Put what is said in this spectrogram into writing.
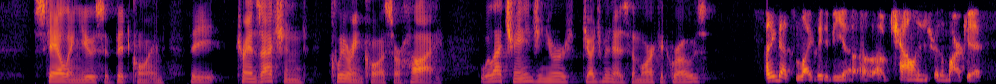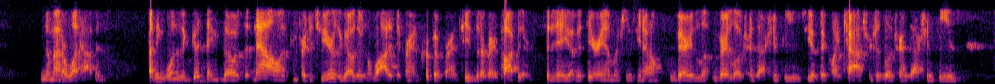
scaling use of Bitcoin, the transaction clearing costs are high. Will that change in your judgment as the market grows? I think that's likely to be a, a challenge for the market no matter what happens. I think one of the good things, though, is that now, as compared to two years ago, there's a lot of different cryptocurrencies that are very popular. So today you have Ethereum, which is you know very very low transaction fees. You have Bitcoin Cash, which is low transaction fees,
